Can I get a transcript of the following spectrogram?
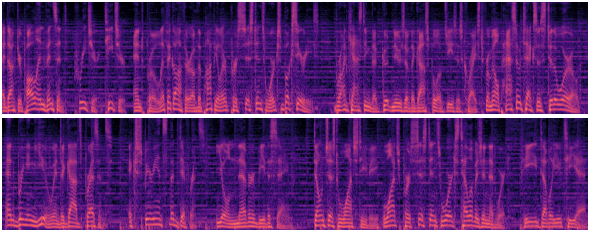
by Dr. Paul N. Vincent, preacher, teacher, and prolific author of the popular Persistence Works book series, broadcasting the good news of the gospel of Jesus Christ from El Paso, Texas to the world and bringing you into God's presence. Experience the difference. You'll never be the same. Don't just watch TV, watch Persistence Works Television Network, PWTN.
